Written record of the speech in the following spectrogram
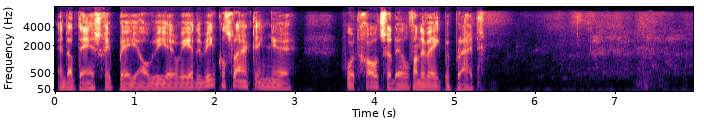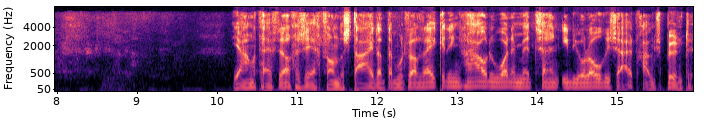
En dat de SGP alweer weer de winkelsluiting uh, voor het grootste deel van de week bepleit. Ja, want hij heeft wel gezegd van de staai dat er moet wel rekening gehouden worden met zijn ideologische uitgangspunten.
